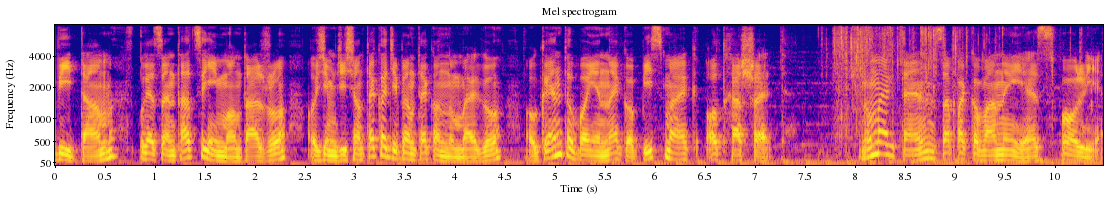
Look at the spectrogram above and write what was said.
Witam w prezentacji i montażu 89 numeru okrętu wojennego Bismarck od Hachette. Numer ten zapakowany jest w folię.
